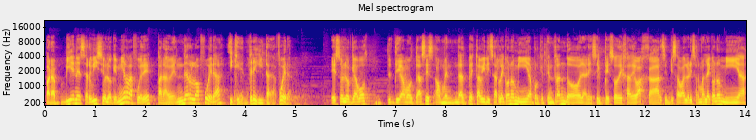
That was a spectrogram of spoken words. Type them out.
para bienes, servicios, lo que mierda fuere, para venderlo afuera y que entre guita de afuera. Eso es lo que a vos, digamos, te hace es aumentar, estabilizar la economía porque te entran dólares, el peso deja de bajar, se empieza a valorizar más la economía,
